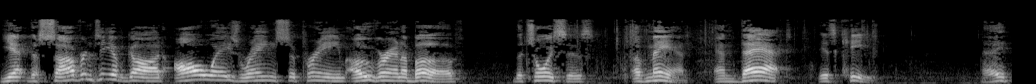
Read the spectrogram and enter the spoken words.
Yet the sovereignty of God always reigns supreme over and above the choices of man. And that is key. Okay?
